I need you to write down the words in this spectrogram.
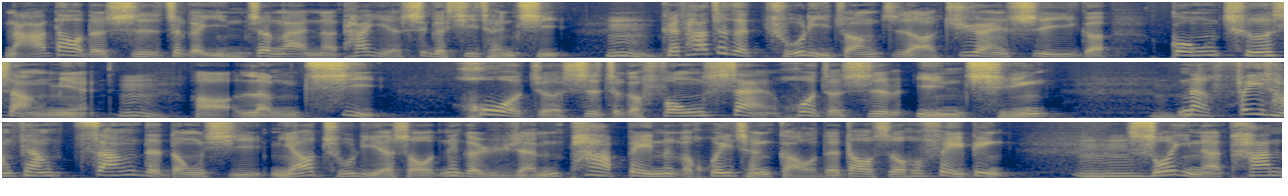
拿到的是这个引证案呢，它也是个吸尘器，嗯，可它这个处理装置啊，居然是一个公车上面，嗯，好冷气或者是这个风扇或者是引擎。那非常非常脏的东西，你要处理的时候，那个人怕被那个灰尘搞得到时候肺病，嗯，所以呢，他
